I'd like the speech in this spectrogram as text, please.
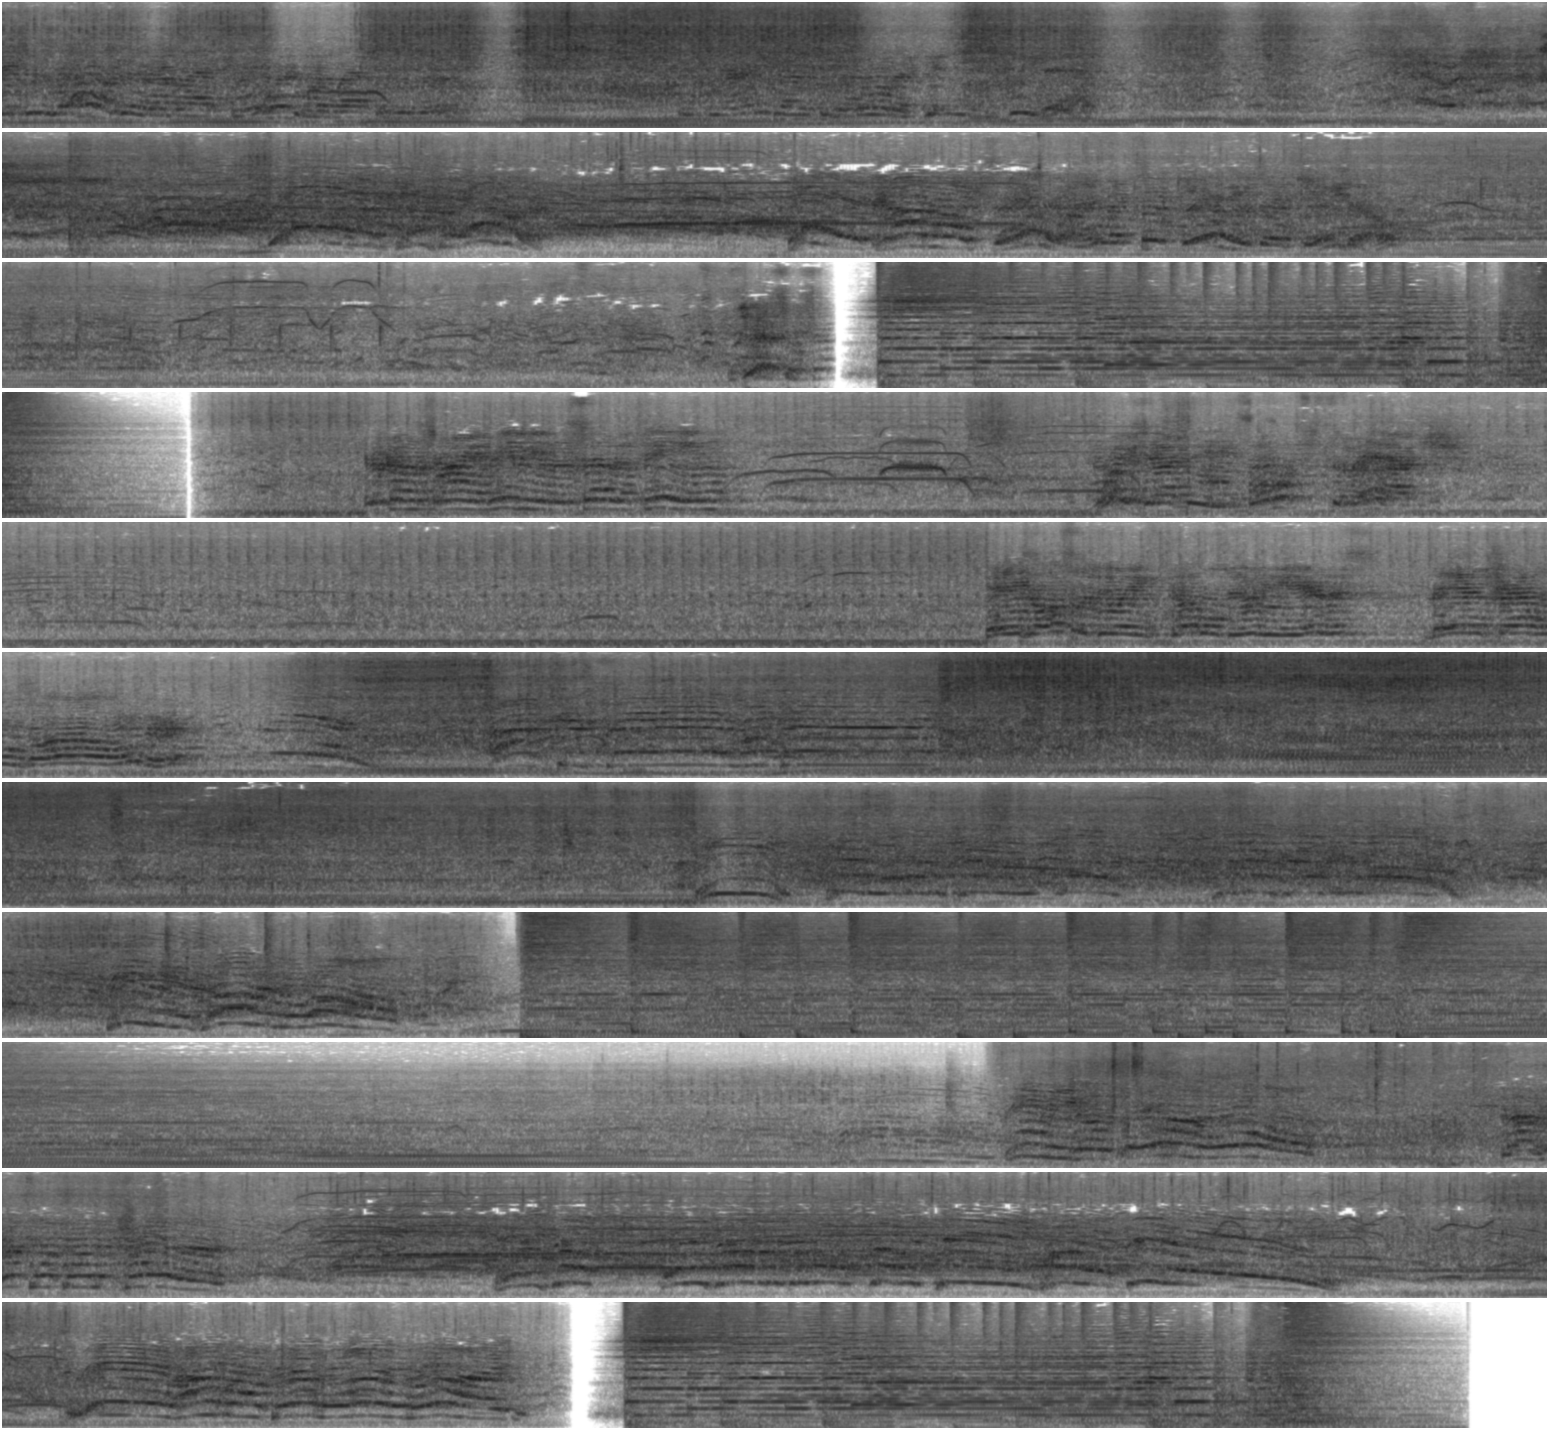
Very good route out there on lap one lap in reverse. 59 got to the getting between that. Got the bullets to match. And he's also doing double duty Eu ou não, travou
